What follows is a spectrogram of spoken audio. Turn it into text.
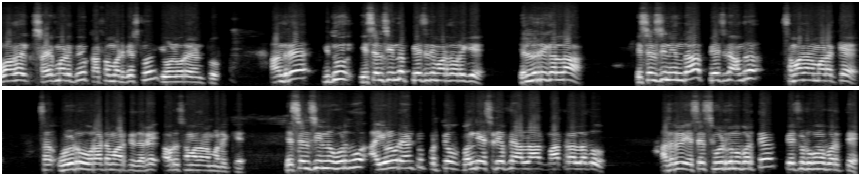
ಅವಾಗ ಸ್ಟ್ರೈಕ್ ಮಾಡಿದ್ವಿ ಕನ್ಫರ್ಮ್ ಮಾಡಿದ್ವಿ ಎಷ್ಟು ಏಳ್ನೂರ ಎಂಟು. ಅಂದ್ರೆ ಇದು ಎಸ್ ಎಲ್ ಸಿ ಇಂದ ಪಿ ಎಚ್ ಡಿ ಮಾಡಿದವರಿಗೆ ಎಲ್ಲರಿಗಲ್ಲ ಎಸ್ ಎಲ್ ಸಿ ನಿಂದ ಡಿ ಅಂದ್ರೆ ಸಮಾಧಾನ ಮಾಡಕ್ಕೆ ಹುಡುಗರು ಹೋರಾಟ ಮಾಡ್ತಿದ್ದಾರೆ ಅವರು ಸಮಾಧಾನ ಮಾಡಕ್ಕೆ. ಎಸ್ ಎಲ್ ಸಿ ಹುಡುಗರು ಏಳ್ನೂರ ಎಂಟು ಪ್ರತಿಯೊಬ್ಬ ಒಂದೇ ಎಸ್ ಡಿ ಎಫ್ ಅಲ್ಲ ಮಾತ್ರ ಅಲ್ಲ ಅದು. ಅದರಲ್ಲಿ ಎಸ್ ಎಸ್ ಸಿ ಹುಡುಗನು ಬರುತ್ತೆ ಪೇಜ್ ಹುಡುಗನು ಬರುತ್ತೆ.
